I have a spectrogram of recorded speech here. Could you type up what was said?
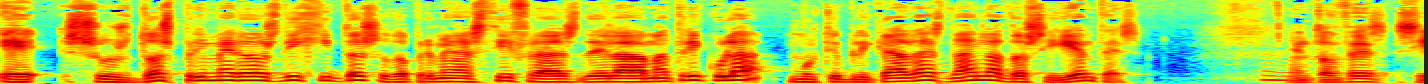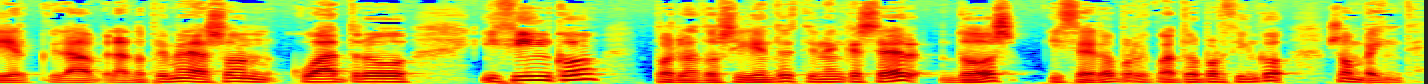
eh, sus dos primeros dígitos, sus dos primeras cifras de la matrícula multiplicadas dan las dos siguientes. Entonces, si la- las dos primeras son 4 y 5, pues las dos siguientes tienen que ser 2 y 0, porque 4 por 5 son 20.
